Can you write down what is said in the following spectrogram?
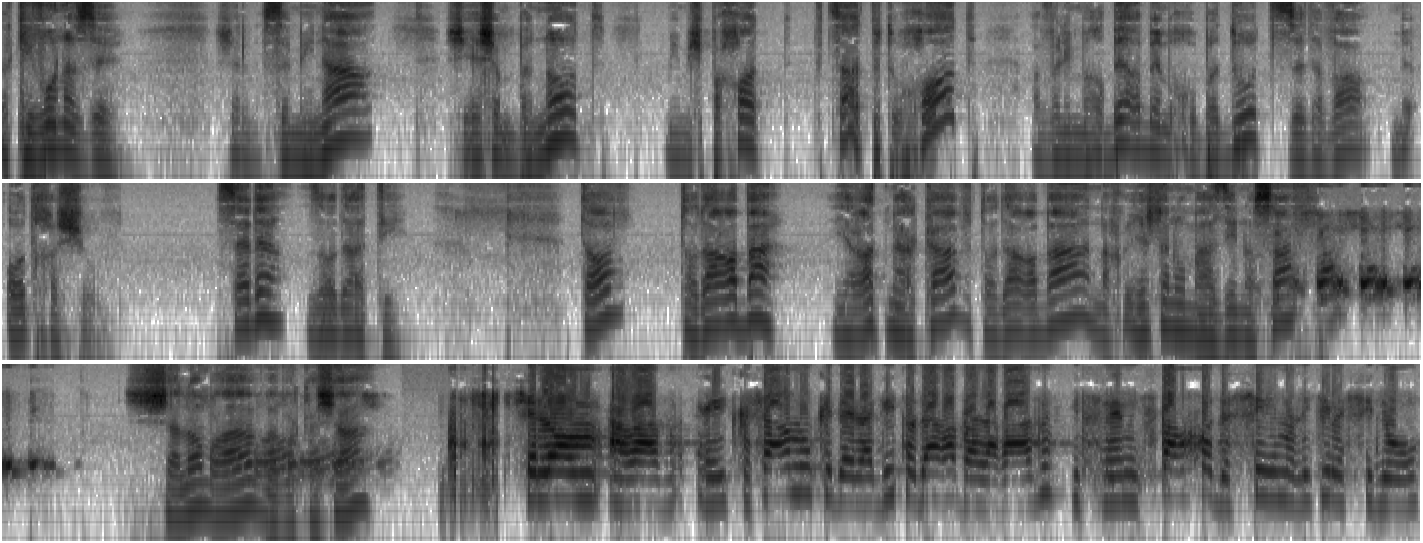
לכיוון הזה של סמינר, שיש שם בנות ממשפחות קצת פתוחות, אבל עם הרבה הרבה מכובדות, זה דבר מאוד חשוב. בסדר? זו דעתי. טוב, תודה רבה. ירדת מהקו, תודה רבה. אנחנו, יש לנו מאזין נוסף. שלום רב, בבקשה. שלום הרב, התקשרנו כדי להגיד תודה רבה לרב. לפני מספר חודשים עליתי לשידור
